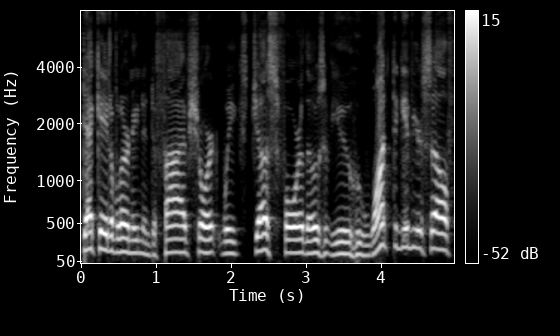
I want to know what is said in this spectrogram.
decade of learning into five short weeks just for those of you who want to give yourself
